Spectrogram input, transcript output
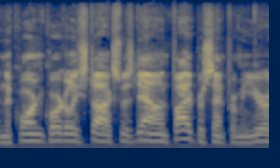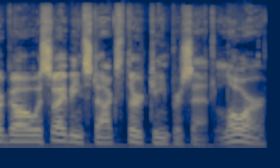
and the corn quarterly stocks was down 5% from a year ago, with soybean stocks 13% lower.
